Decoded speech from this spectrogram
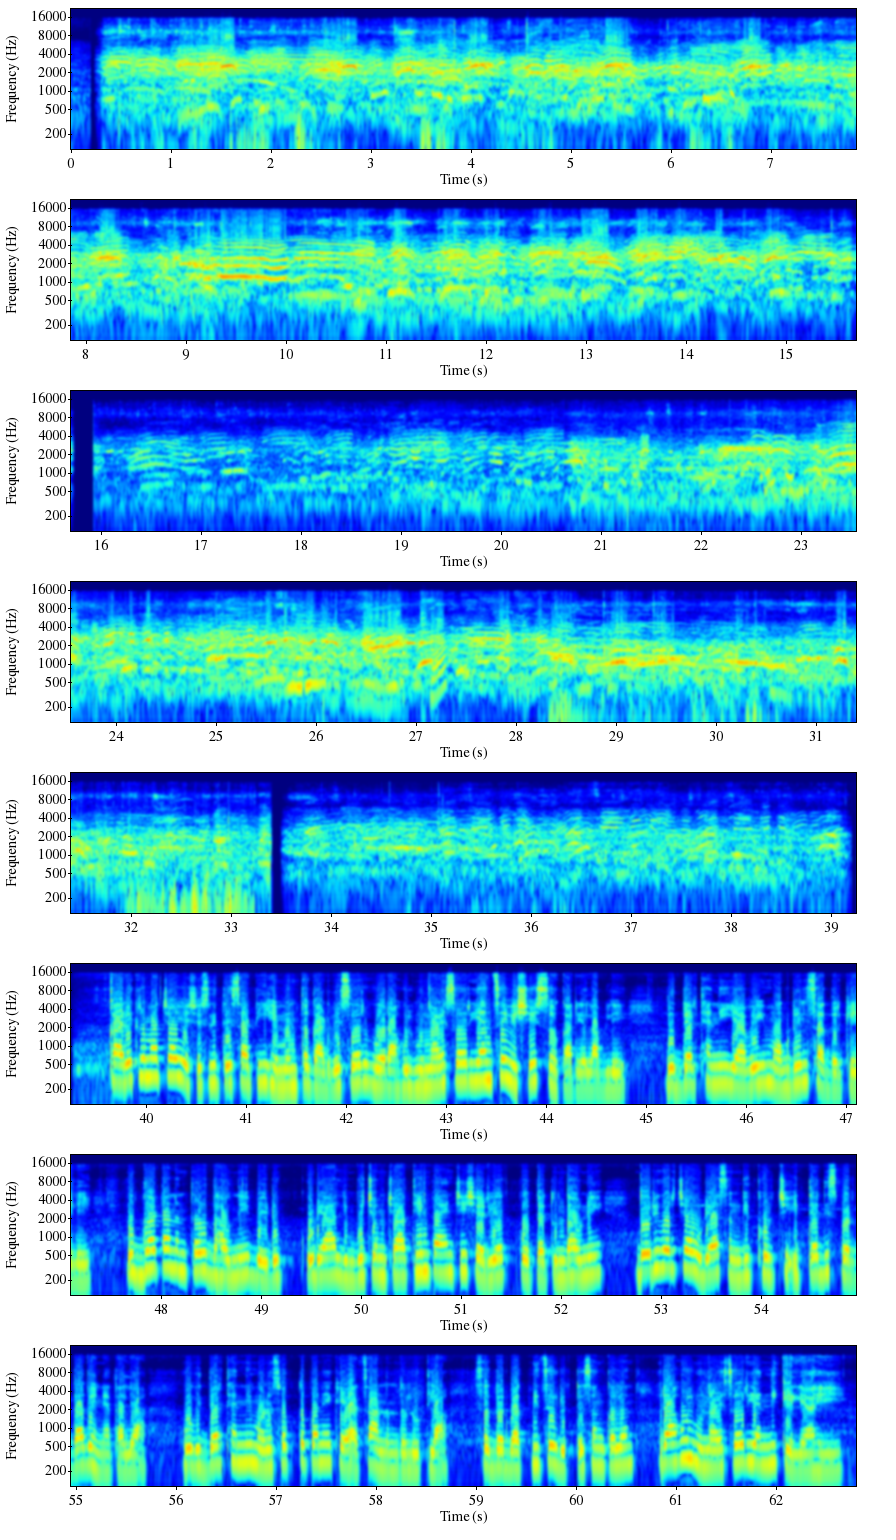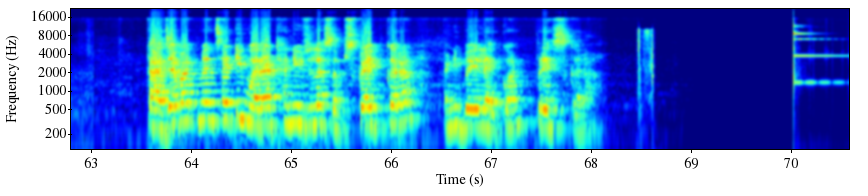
कार्यक्रमाच्या यशस्वीतेसाठी हेमंत गाडवे सर व राहुल मुनाळे सर यांचे विशेष सहकार्य लाभले. विद्यार्थ्यांनी यावेळी मॉकड्रिल सादर केले. उद्घाटानंतर धावणे बेडूक उड्या लिंबू चमचा तीन पायांची शर्यत पोत्यातून धावणे दोरीवरच्या उड्या संगीत खुर्ची इत्यादी स्पर्धा घेण्यात आल्या व विद्यार्थ्यांनी मनसोक्तपणे खेळाचा आनंद लुटला. सदर बातमीचे वृत्तसंकलन राहुल मुनाळे सर यांनी केले आहे. ताज्या बातम्यांसाठी मराठा न्यूजला सबस्क्राईब करा आणि बेल आयकॉन प्रेस करा.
